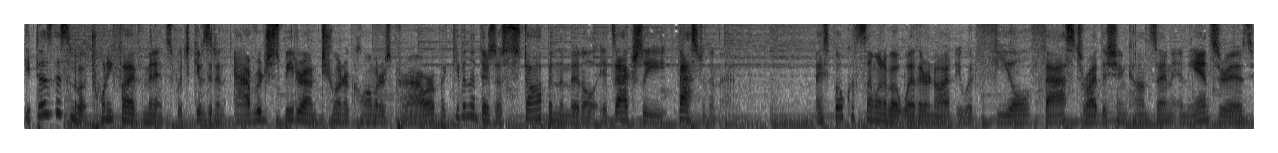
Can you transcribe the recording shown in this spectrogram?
It does this in about 25 minutes, which gives it an average speed around 200 kilometers per hour, but given that there's a stop in the middle, it's actually faster than that. I spoke with someone about whether or not it would feel fast to ride the Shinkansen, and the answer is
